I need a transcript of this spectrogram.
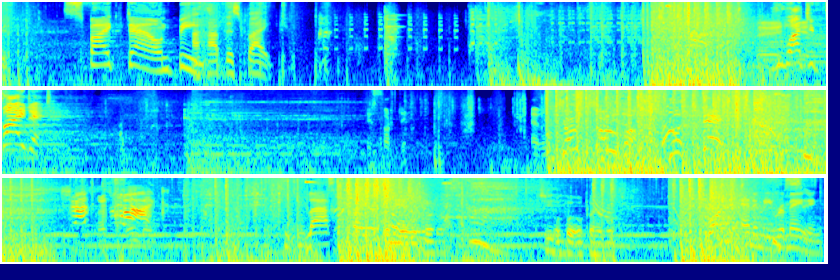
it. Spike down B. I have the spike. Hey, You are shit. divided. Joke's over! You're dead! Just That's swag. Last player standing. Up, up, up ahead. One enemy remaining.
